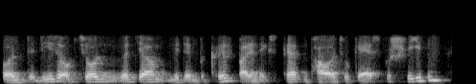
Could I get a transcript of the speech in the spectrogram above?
Und diese Option wird ja mit dem Begriff bei den Experten Power to Gas beschrieben.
